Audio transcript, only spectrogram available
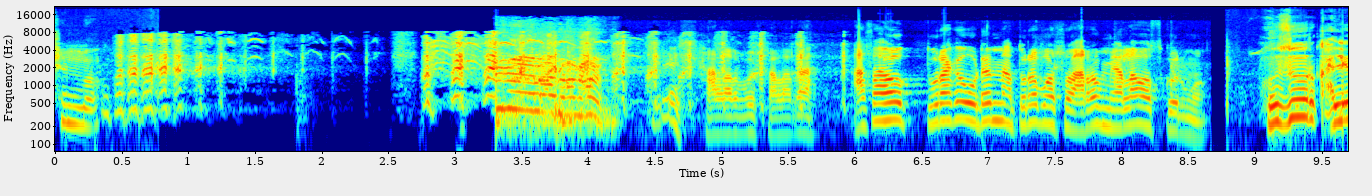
শুনব শালার বউ শালারা। আচ্ছা হোক তোরা কেউ ওঠেন না তোরা বসো আরও মেলা ওয়াজ করব হুজুর খালি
